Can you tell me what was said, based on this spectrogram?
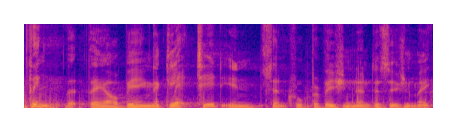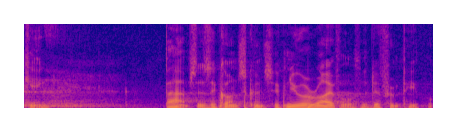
think that they are being neglected in central provision and decision making perhaps as a consequence of new arrivals of different people.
